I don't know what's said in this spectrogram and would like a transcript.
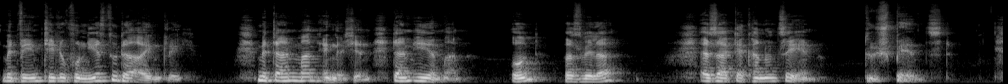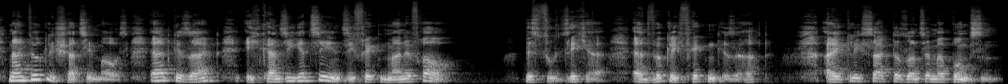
Mit wem telefonierst du da eigentlich? Mit deinem Mann, Engelchen, deinem Ehemann. Und? Was will er? Er sagt, er kann uns sehen. Du spinnst. Nein, wirklich, Schatzimaus. Er hat gesagt, ich kann Sie jetzt sehen, Sie ficken meine Frau. Bist du sicher? Er hat wirklich ficken gesagt? Eigentlich sagt er sonst immer bumsen.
